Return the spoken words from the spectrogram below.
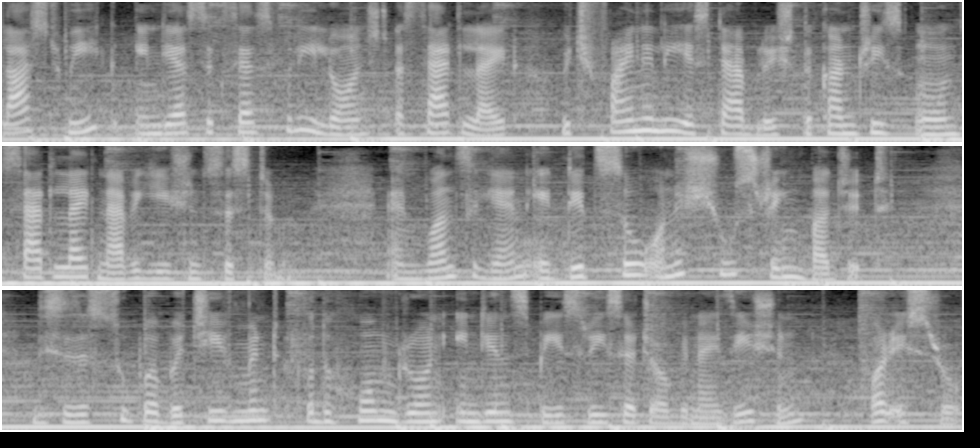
Last week, India successfully launched a satellite which finally established the country's own satellite navigation system. And once again, it did so on a shoestring budget. This is a superb achievement for the homegrown Indian Space Research Organization, or ISRO.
